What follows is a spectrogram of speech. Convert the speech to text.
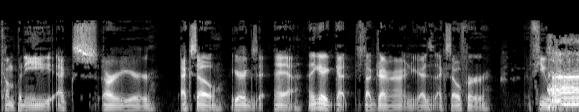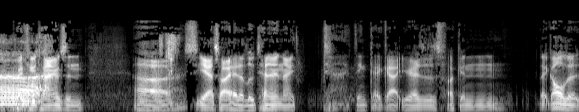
company X or your XO. Your ex- yeah, I think I got stuck driving around your guys' XO for a few quite a few uh, times, and uh, yeah, so I had a lieutenant, and I I think I got your guys' fucking like all the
